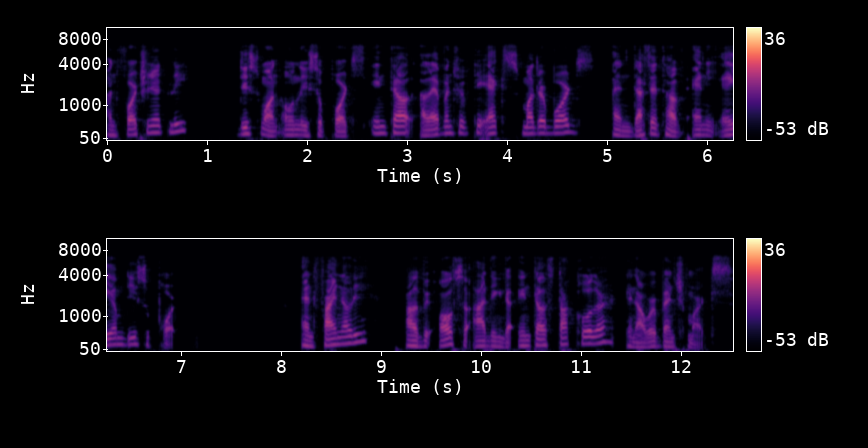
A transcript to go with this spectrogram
Unfortunately, this one only supports Intel 1150X motherboards and doesn't have any AMD support. And finally, I'll be also adding the Intel stock cooler in our benchmarks.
